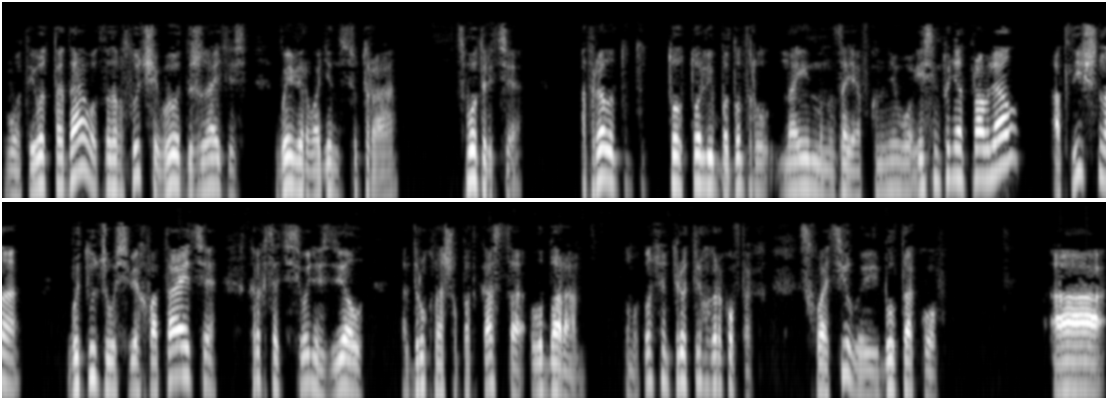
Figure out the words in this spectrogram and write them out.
Вот. И вот тогда, вот в этом случае, вы дожидаетесь вейвер в 11 утра, смотрите, отправил кто-либо доктор на Инмана заявку на него. Если никто не отправлял, отлично, вы тут же у себя хватаете. Как, кстати, сегодня сделал друг нашего подкаста Лаборант. Вот. Он сегодня трех, трех игроков так схватил и был таков. А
